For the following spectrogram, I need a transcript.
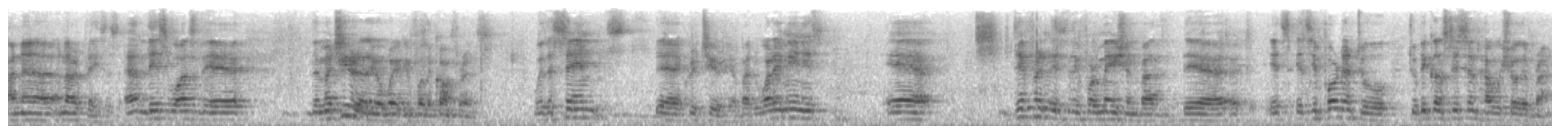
another, another places. And this was the, the material were working for the conference with the same uh, criteria. But what I mean is, uh, different is the information, but the, it's, it's important to, to be consistent how we show the brand.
